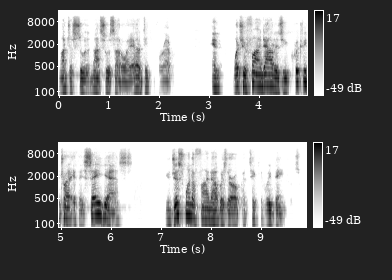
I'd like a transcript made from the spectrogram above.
not just su- not suicidal idea. That'll take you forever. And what you find out is you quickly try, if they say yes, you just want to find out was there a particularly dangerous one.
